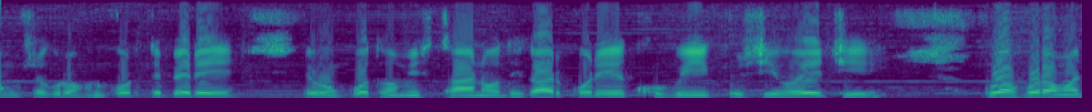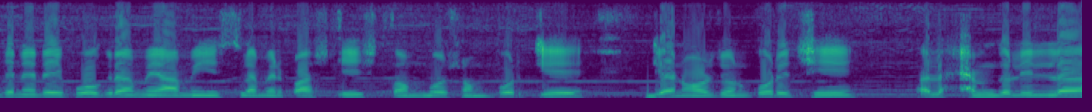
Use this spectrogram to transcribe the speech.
অংশগ্রহণ করতে পেরে এবং প্রথম স্থান অধিকার করে খুবই খুশি হয়েছি। তোহাফুর রমাজানের এই প্রোগ্রামে আমি ইসলামের পাঁচটি স্তম্ভ সম্পর্কে জ্ঞান অর্জন করেছি। আলহামদুলিল্লাহ,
